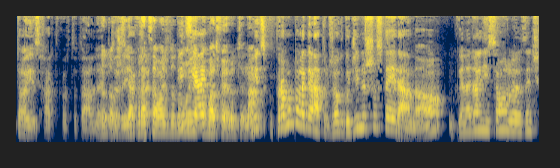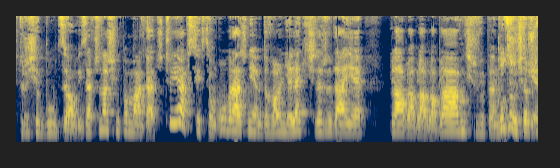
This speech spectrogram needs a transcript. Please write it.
to jest hardcore totalny. No To dobrze, jest jak tak, wracałaś do domu, jaka ja- była twoja rutyna? Więc problem polega na tym, że od godziny 6 rano generalnie są rezydenci, którzy się budzą i zaczynasz im pomagać. Czy jak się chcą ubrać, nie wiem, dowolnie leki się też wydaje, bla, bla, bla, bla, bla, musisz wypełnić Budzą się o wszystkie-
